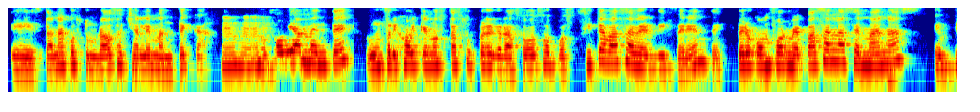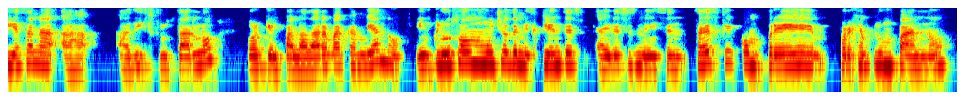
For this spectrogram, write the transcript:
eh, están acostumbrados a echarle manteca. Pues, obviamente, un frijol que no está súper grasoso, pues sí te vas a ver diferente. Pero conforme pasan las semanas, empiezan a, a disfrutarlo porque el paladar va cambiando. Incluso muchos de mis clientes hay veces me dicen, ¿sabes qué? Compré, por ejemplo, un pan, ¿no?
